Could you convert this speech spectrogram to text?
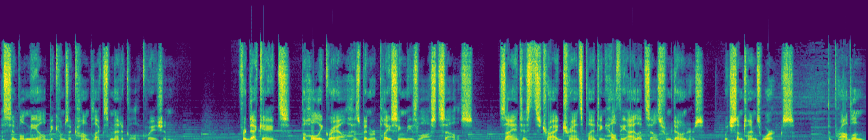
A simple meal becomes a complex medical equation. For decades, the Holy Grail has been replacing these lost cells. Scientists tried transplanting healthy islet cells from donors, which sometimes works. The problem?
